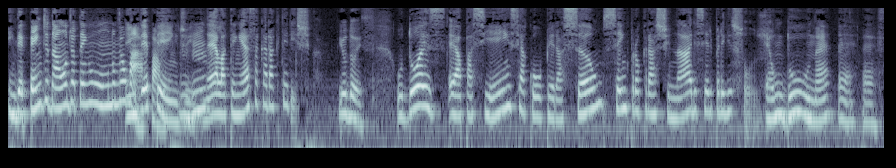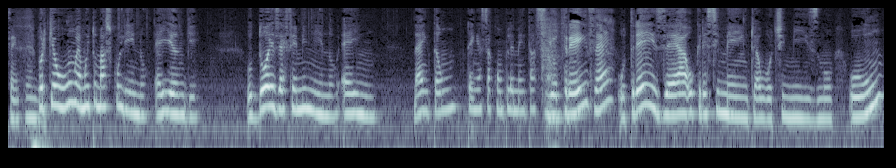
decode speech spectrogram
Independe de onde eu tenho um no meu mapa. Independe, Uhum. né? Ela tem essa característica. E o dois? O dois é a paciência, a cooperação, sem procrastinar e ser preguiçoso. É um duo, né? É. É, sempre um duo. Porque o um é muito masculino, é yang. O dois é feminino, é yin. Né? Então tem essa complementação. E o três é? O 3 é o crescimento, é o otimismo. O 1 um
